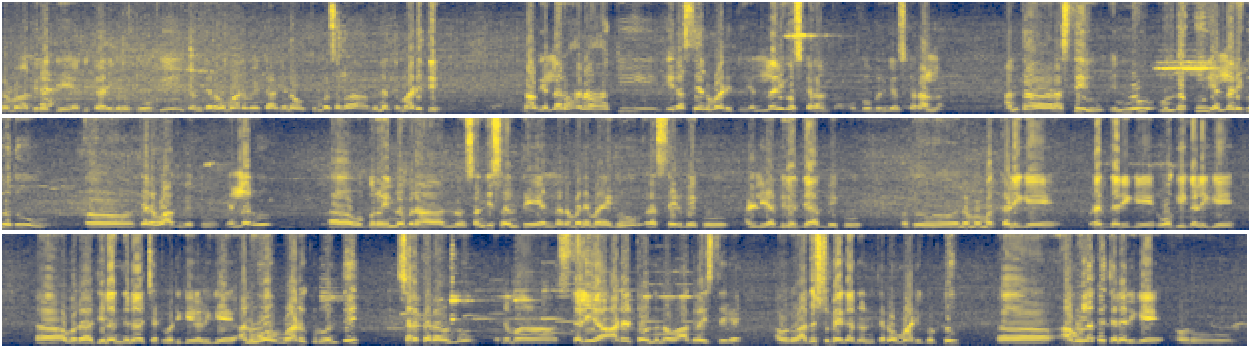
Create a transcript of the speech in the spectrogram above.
ನಮ್ಮ ಅಭಿವೃದ್ಧಿ ಅಧಿಕಾರಿಗಳು ಹೋಗಿ ಇದನ್ನು ತೆರವು ಮಾಡಬೇಕಾಗಿ ನಾವು ತುಂಬ ಸಲ ವಿನಂತಿ ಮಾಡಿದ್ದೇವೆ. ನಾವೆಲ್ಲರೂ ಹಣ ಹಾಕಿ ಈ ರಸ್ತೆಯನ್ನು ಮಾಡಿದ್ದು, ಎಲ್ಲರಿಗೋಸ್ಕರ ಅಂತ, ಒಬ್ಬೊಬ್ಬರಿಗೋಸ್ಕರ ಅಲ್ಲ. ಅಂತ ರಸ್ತೆಯು ಇನ್ನೂ ಮುಂದಕ್ಕೂ ಎಲ್ಲರಿಗೂ ಅದು ತೆರವು ಆಗಬೇಕು. ಎಲ್ಲರೂ ಒಬ್ಬರು ಇನ್ನೊಬ್ಬರನ್ನು ಸಂಧಿಸುವಂತೆ ಎಲ್ಲರ ಮನೆ ಮನೆಗೂ ರಸ್ತೆ ಇರಬೇಕು, ಹಳ್ಳಿ ಅಭಿವೃದ್ಧಿ ಆಗಬೇಕು. ಮತ್ತು ನಮ್ಮ ಮಕ್ಕಳಿಗೆ, ವೃದ್ಧರಿಗೆ, ರೋಗಿಗಳಿಗೆ ಅವರ ದಿನಂದಿನ ಚಟುವಟಿಕೆಗಳಿಗೆ ಅನುಭವ ಮಾಡಿಕೊಡುವಂತೆ ಸರ್ಕಾರವನ್ನು ನಮ್ಮ ಸ್ಥಳೀಯ ಆಡಳಿತವನ್ನು ನಾವು ಆಗ್ರಹಿಸ್ತೇವೆ. ಅವರು ಆದಷ್ಟು ಬೇಗ ಅದನ್ನು ತೆರವು ಮಾಡಿಕೊಟ್ಟು ಆ, ಮೂಲಕ ಜನರಿಗೆ ಅವರು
